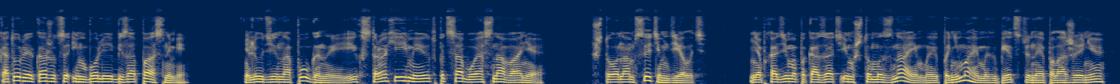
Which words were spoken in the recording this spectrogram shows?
которые кажутся им более безопасными. Люди напуганы, и их страхи имеют под собой основания. Что нам с этим делать? Необходимо показать им, что мы знаем и понимаем их бедственное положение –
